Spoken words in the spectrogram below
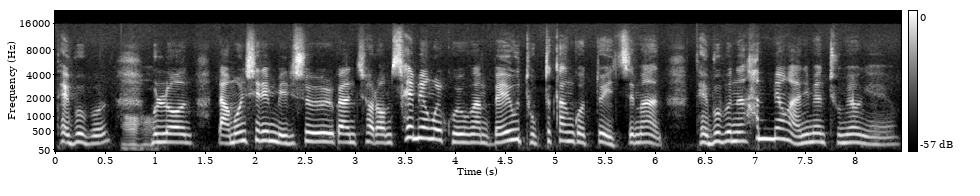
대부분. 어허. 물론 남원시립미술관처럼 세 명을 고용한 매우 독특한 곳도 있지만 대부분은 한 명 아니면 두 명이에요.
